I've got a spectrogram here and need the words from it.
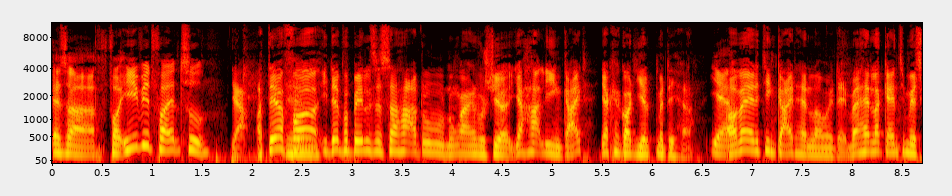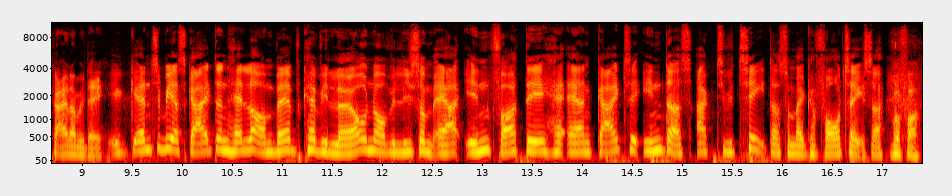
altså for evigt, for altid. Ja, og derfor Øhm. i den forbindelse, så har du nogle gange, hvor du siger, jeg har lige en guide, jeg kan godt hjælpe med det her. Ja. Og hvad er det, din guide handler om i dag? Hvad handler Gantimers guide om i dag? Gantemir Guide, den handler om, hvad kan vi lave, når vi ligesom er indenfor. Det er en guide til indendørs aktiviteter, som man kan foretage sig. Hvorfor?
